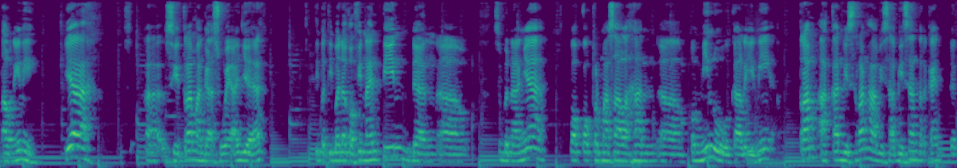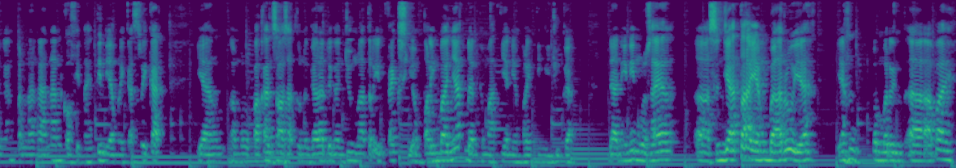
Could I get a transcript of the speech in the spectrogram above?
tahun ini. Ya, uh, si Trump agak suwe aja. Tiba-tiba ada COVID-19 dan uh, sebenarnya pokok permasalahan uh, pemilu kali ini Trump akan diserang habis-habisan terkait dengan penanganan COVID-19 di Amerika Serikat yang eh, merupakan salah satu negara dengan jumlah terinfeksi yang paling banyak dan kematian yang paling tinggi juga. Dan ini menurut saya uh, senjata yang baru ya, yang pemerintah uh, apa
